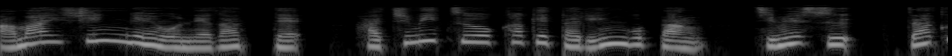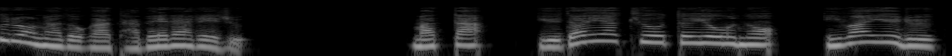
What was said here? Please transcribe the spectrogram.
甘い新年を願って、蜂蜜をかけたリンゴパン、チメス、ザクロなどが食べられる。また、ユダヤ教徒用の、いわゆる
